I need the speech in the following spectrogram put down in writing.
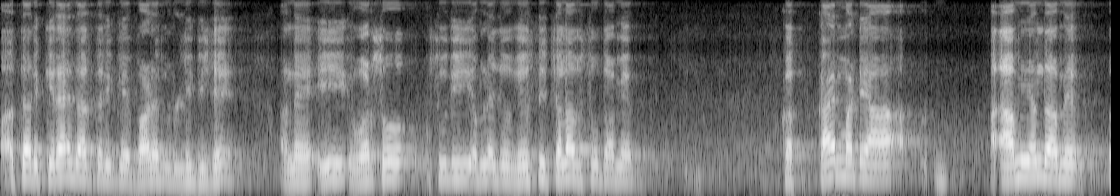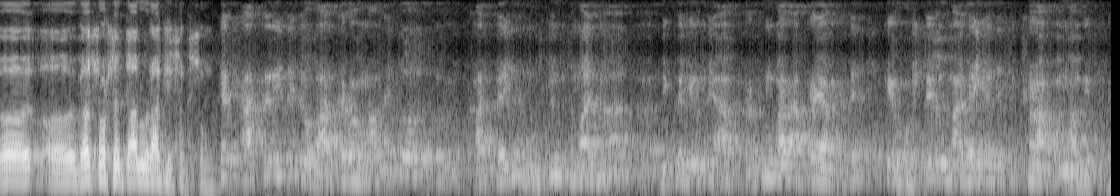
અત્યારે કિરાયેદાર તરીકે ભાડે લીધી છે. અને એ વર્ષો સુધી અમને જો વ્યવસ્થિત ચલાવશું તો અમે કાયમ માટે આ આની અંદર અમે ગર્લ્સ હોસ્ટેલ ચાલુ રાખી શકશું. ખાસ કરીને જો વાત કરવામાં આવે તો ખાસ કરીને મુસ્લિમ સમાજમાં દીકરીઓને આ પ્રથમવાર આ પ્રયાસ છે કે હોસ્ટેલમાં રહી અને શિક્ષણ આપવામાં આવ્યું છે.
